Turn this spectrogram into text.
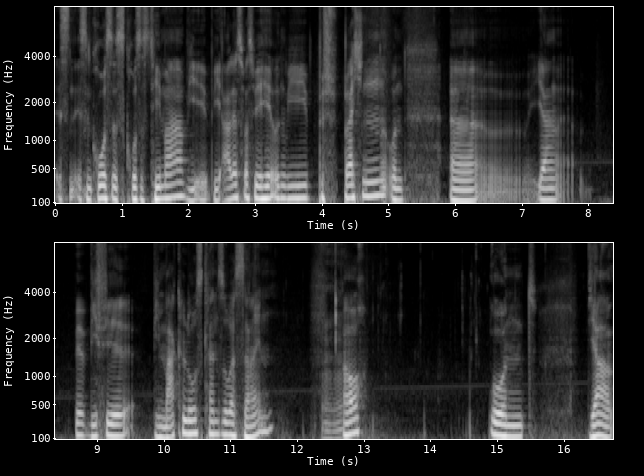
ist, ein- ist ein großes, großes Thema, wie, wie alles, was wir hier irgendwie besprechen und äh, ja, wie wie viel, wie makellos kann sowas sein? Mhm. auch. Und ja,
